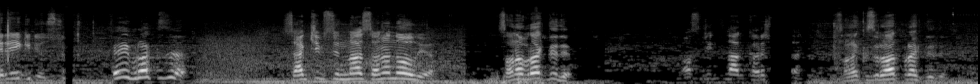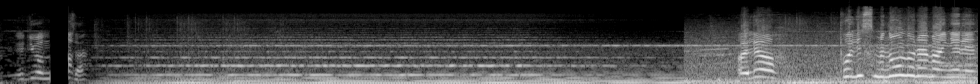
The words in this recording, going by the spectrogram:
Nereye gidiyorsun? Hey bırak kızı. Sen kimsin lan sana ne oluyor? Sana bırak dedi. Bas git lan karışma sen. Sana kızı rahat bırak dedi. Ne diyorsun lan sen? Alo. Polis mi? Ne olur hemen gelin.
